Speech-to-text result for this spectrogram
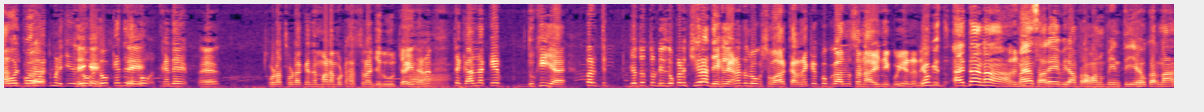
ਫਿਰੋਜ਼ਪੁਰ ਲੋਕ- ਕਹਿੰਦੇ ਦੇਖੋ ਕਹਿੰਦੇ ਥੋੜਾ ਥੋੜਾ ਕਹਿੰਦੇ ਮਾੜਾ ਮੋਟਾ ਹੱਸਣਾ ਜ਼ਰੂਰ ਚਾਹੀਦਾ ਨਾ। ਤੇ ਗੱਲ ਹੈ ਕਿ ਦੁਖੀ ਹੈ ਪਰ ਜਦੋਂ ਤੁਹਾਡੀ ਲੋਕਾਂ ਨੇ ਚਿਹਰਾ ਦੇਖ ਲਿਆ ਨਾ ਤਾਂ ਲੋਕ ਸਵਾਲ ਕਰਨੇ ਕਿ ਕੋਈ ਗੱਲ ਸੁਣਾਈ ਨਹੀਂ ਕੋਈ ਇਹਨਾਂ ਨੇ। ਕਿਉਂਕਿ ਐਦਾਂ ਨਾ ਮੈਂ ਸਾਰੇ ਵੀਰਾਂ ਭਰਾਵਾਂ ਨੂੰ ਬੇਨਤੀ ਇਹੋ ਕਰਨਾ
